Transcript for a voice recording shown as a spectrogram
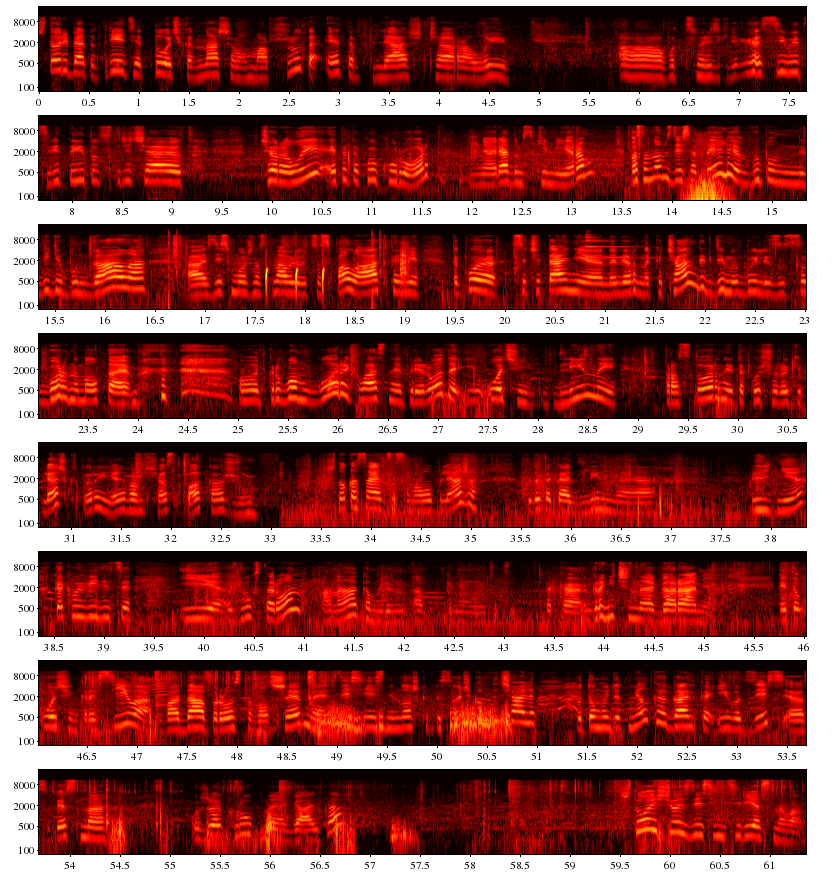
Что, ребята, третья точка нашего маршрута это пляж Чаралы. А, вот смотрите, какие красивые цветы тут встречают. Чаралы это такой курорт рядом с Кемером. В основном здесь отели выполнены в виде бунгало. А, здесь можно останавливаться с палатками. Такое сочетание, наверное, Качанга, где мы были, с горным Алтаем. Вот, кругом горы, классная природа и очень длинный просторный такой широкий пляж, который я вам сейчас покажу. Что касается самого пляжа, это такая длинная линия, как вы видите, и с двух сторон она а, такая ограниченная горами. Это очень красиво, вода просто волшебная. Здесь есть немножко песочка в начале, потом идет мелкая галька, и вот здесь, э, соответственно, уже крупная галька. Что еще здесь интересного?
